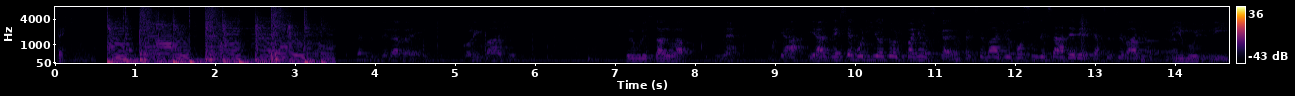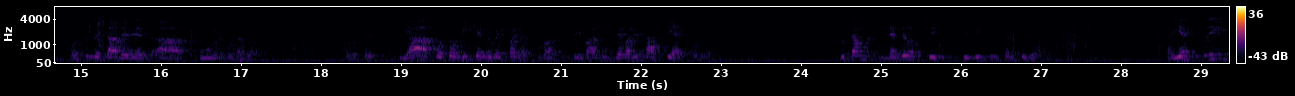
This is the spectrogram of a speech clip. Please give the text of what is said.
Teď. Jsem zvědavý, kolik vážím. 72. Ne. Já, já než jsem odjížděl do toho Španělska, jo, tak jsem vážil 89, já jsem se vážil. Není možný. 89 a půl, nebo takhle. Nebo se, já po tom víkendu ve Španělsku vlastně teď vážím 95, podle mě. Co tam nebylo při, přibitý, jsem sežral. A jestli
